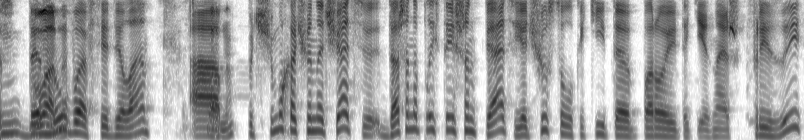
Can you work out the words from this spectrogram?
ну, да, ну во все дела. А Ладно. почему хочу начать? Даже на PlayStation 5 я чувствовал какие-то порой такие, знаешь, фризы.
